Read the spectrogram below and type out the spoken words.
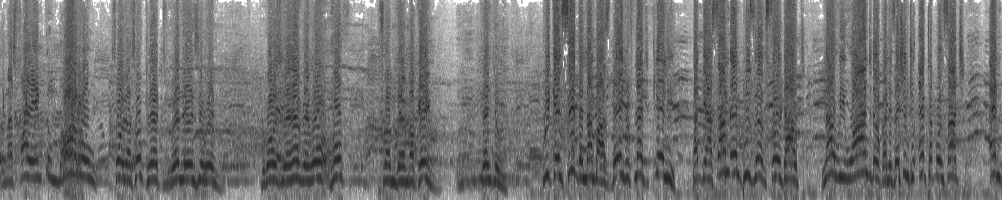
they must fire him tomorrow. So we are so glad when the ANC win, because we have a hope from them again. Thank you. We can see the numbers. They reflect clearly that there are some MPs who have sold out now we want the organization to act upon such and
